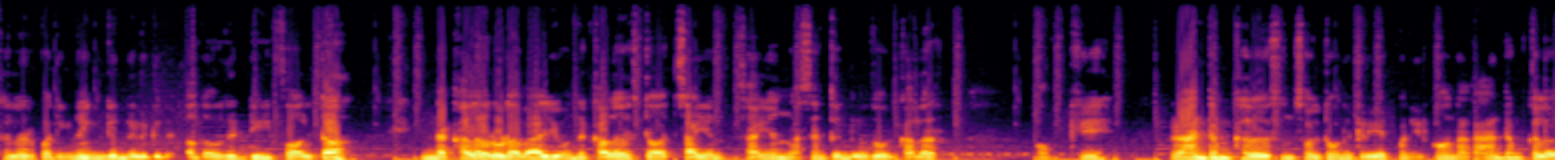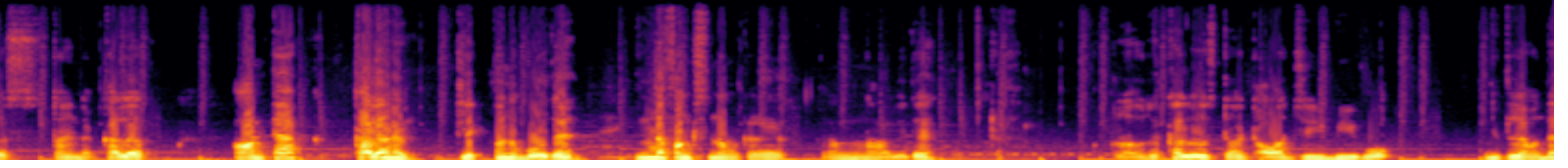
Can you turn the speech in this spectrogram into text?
கலர் பார்த்தீங்கன்னா இங்கேருந்து எடுக்குது. அதாவது டிஃபால்ட்டாக இந்த கலரோட வேல்யூ வந்து கலர் டாட் சயன் சயன் அசன்ட்ன்றது ஒரு கலர் ஓகே ரேண்டம் கலர்ஸ்னு சொல்லிட்டு ஒன்று க்ரியேட் பண்ணியிருக்கோம். அந்த ரேண்டம் கலர்ஸ் தான் இந்த கலர் ஆன் டேப் கலரை கிளிக் பண்ணும்போது இந்த ஃபங்க்ஷன் நமக்கு ரன் ஆகுது. அதாவது கலர்ஸ் டாட் ஆர்ஜிபிஓ இதில் வந்து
